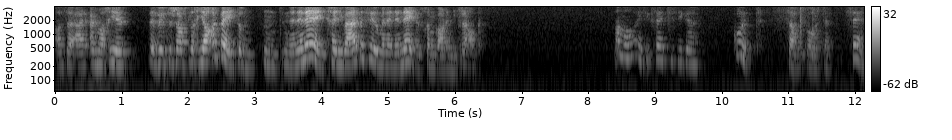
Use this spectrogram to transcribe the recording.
also er, er macht hier eine wissenschaftliche Arbeit und, und nein, nein, nein, keine Werbefilme, nein, nein, nein, das kommt gar nicht in Frage. Mama, sie gesagt, sie seien gut gezahlt worden. Sehr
